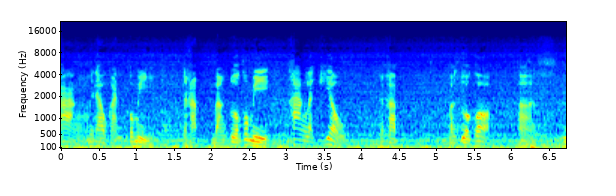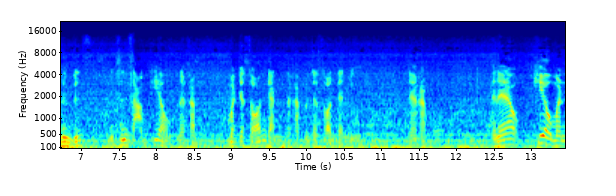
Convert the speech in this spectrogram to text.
ข้างไม่เท่ากันก็มีนะครับ บางตัวก็มีข้างละเขี้ยวนะครับ บางตัวก็หนึ่งถึงหนึ่งถึงสามเขี้ยวนะครับ มันจะซ้อนกันนะครับ มันจะซ้อนกันอยู่นะครับ อันนี้แล้วเขี้ยวมัน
